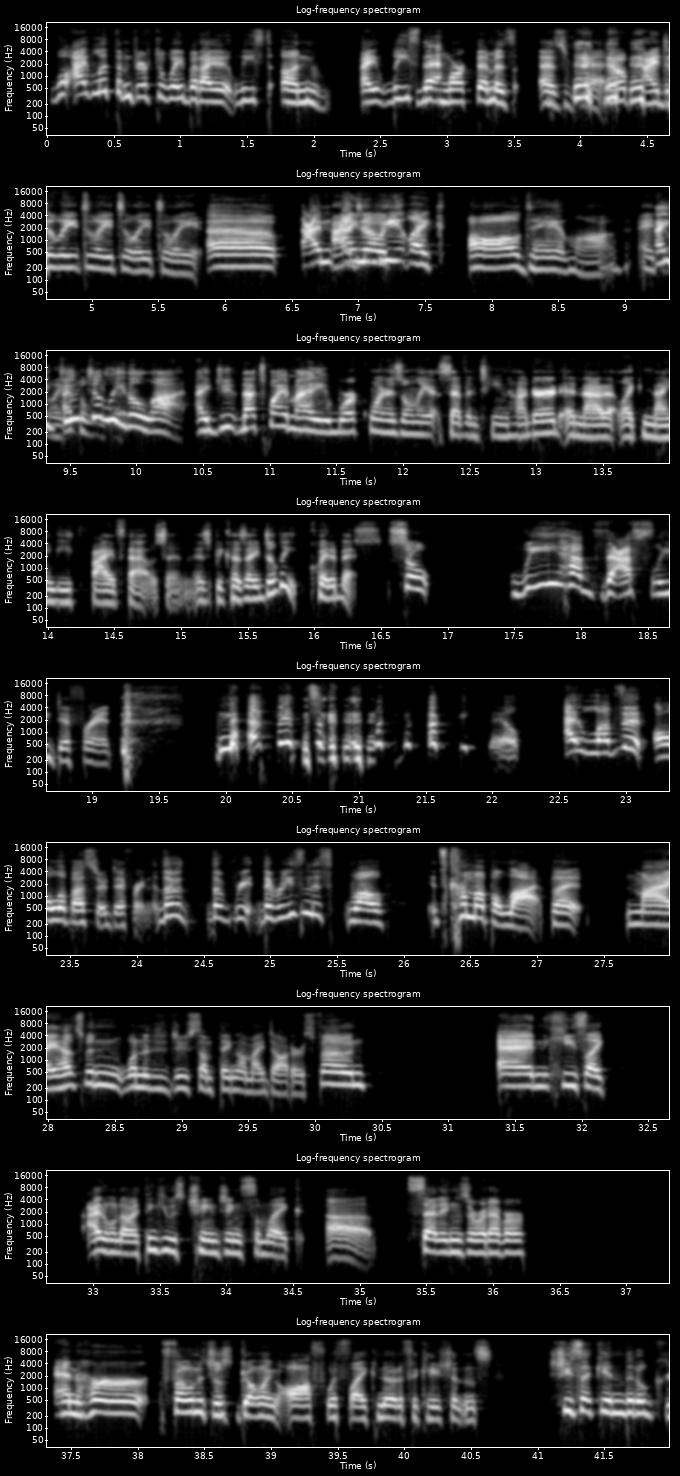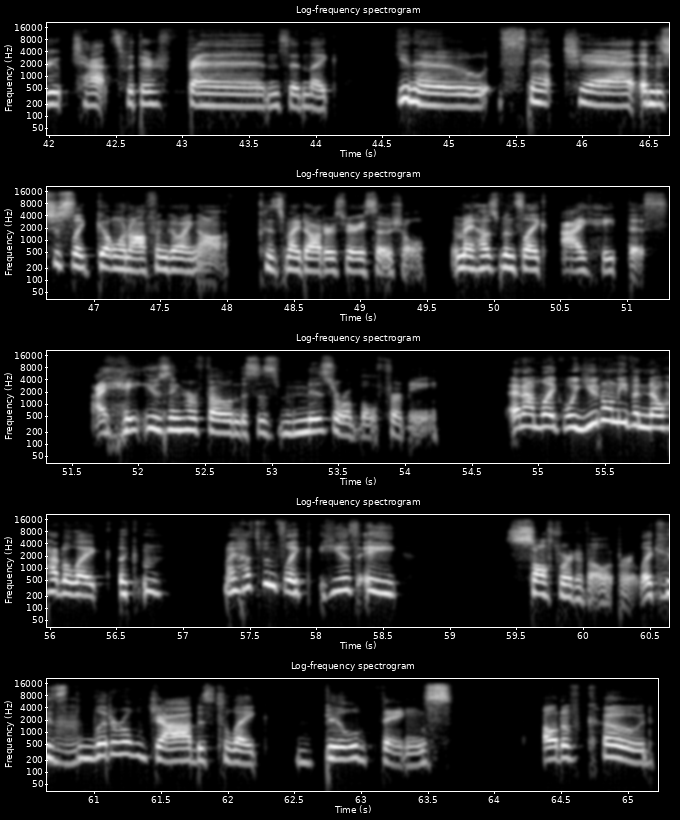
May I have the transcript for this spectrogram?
Well, I let them drift away, but I at least un. I at least That- mark them as as read. nope. I delete, delete, delete, delete. Uh, I'm, I, I, know. delete like all day long. I, I delete. do believe delete it. a lot. I do. That's why my work one is only at seventeen hundred and not at like ninety five thousand. Is because I delete quite a bit. So we have vastly different methods. I love that all of us are different. The the the reason this well, it's come up a lot, but my husband wanted to do something on my daughter's phone and he's like I don't know, I think he was changing some like uh settings or whatever. And her phone is just going off with like notifications. She's like in little group chats with her friends and like you know, Snapchat, and it's just like going off and going off because my daughter's very social. And my husband's like, I hate this. I hate using her phone. This is miserable for me. And I'm like, well, you don't even know how to like, like, mm. my husband's like, he is a software developer. Like, his Mhm. literal job is to like build things out of code.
